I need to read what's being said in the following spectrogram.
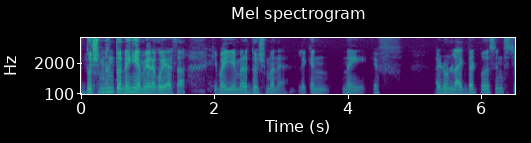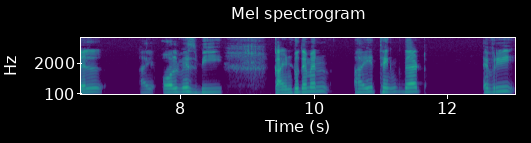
दुश्मन तो नहीं है मेरा कोई ऐसा कि भाई ये मेरा दुश्मन है। लेकिन नहीं if I don't like that person still I always be kind to them and I think that every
